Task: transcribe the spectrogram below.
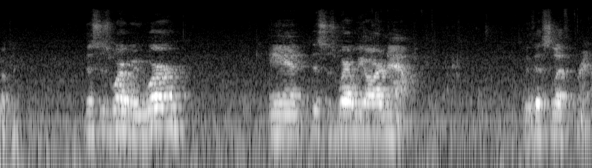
Okay. This is where we were, and this is where we are now with this lith print.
